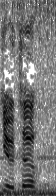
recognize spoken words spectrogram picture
Thank you too.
